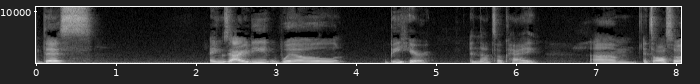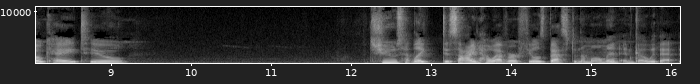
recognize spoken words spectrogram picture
this anxiety will be here, and that's okay. Um, it's also okay to choose, like, decide however feels best in the moment and go with it.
